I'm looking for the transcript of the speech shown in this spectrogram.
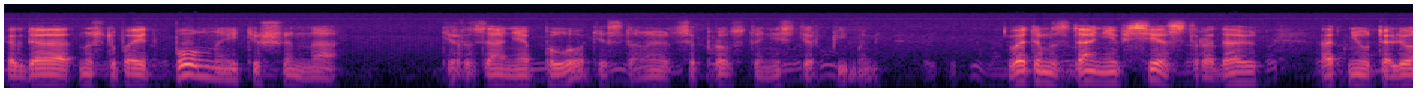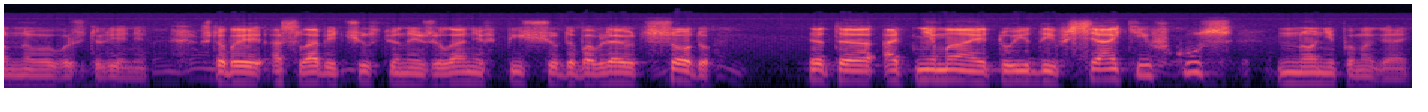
когда наступает полная тишина, терзания плоти становятся просто нестерпимыми. В этом здании все страдают от неутоленного вожделения. Чтобы ослабить чувственные желания, в пищу добавляют соду. Это отнимает у еды всякий вкус, но не помогает.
